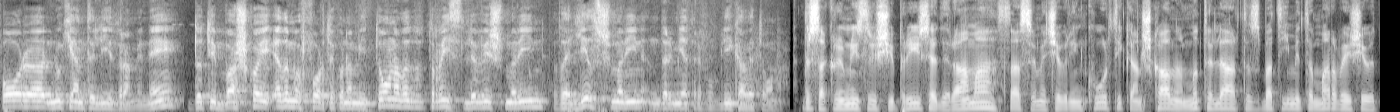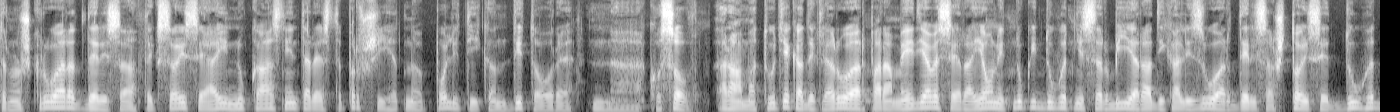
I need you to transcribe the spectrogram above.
por nuk janë të lidhura me ne, do t'i bashkojë edhe më fort ekonomitë tona dhe do të rrisë lëvizshmërinë dhe lidhshmërinë ndërmjet republikave tona. Ndërsa kryeministri i Shqipërisë, Edi Rama, tha se me qeverinë Kurti kanë shkallën më të lartë të zbatimit të marrëveshjeve të nënshkruara, derisa theksoi se ai nuk ka asnjë interes të përfshihet në politikën ditore në Kosovë. Rama tutje ka deklaruar para mediave se rajonit nuk i duhet një Serbi e radikalizuar derisa shtoi se duhet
